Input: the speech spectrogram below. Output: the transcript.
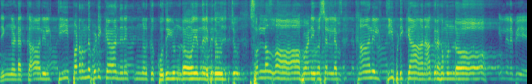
നിങ്ങളുടെ കാലിൽ തീ പടർന്നു പിടിക്കാൻ നിനക്ക് നിങ്ങൾക്ക് കൊതിയുണ്ടോ എന്ന് നബി ചോദിച്ചു. സല്ലല്ലാഹു അലൈഹി വസല്ലം കാലിൽ തീ പിടിക്കാൻ ആഗ്രഹമുണ്ടോ? ഇല്ല നബിയെ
